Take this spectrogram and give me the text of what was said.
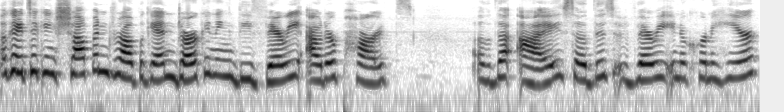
Okay, taking Shop and Drop again, darkening the very outer parts of the eye. So this very inner corner here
